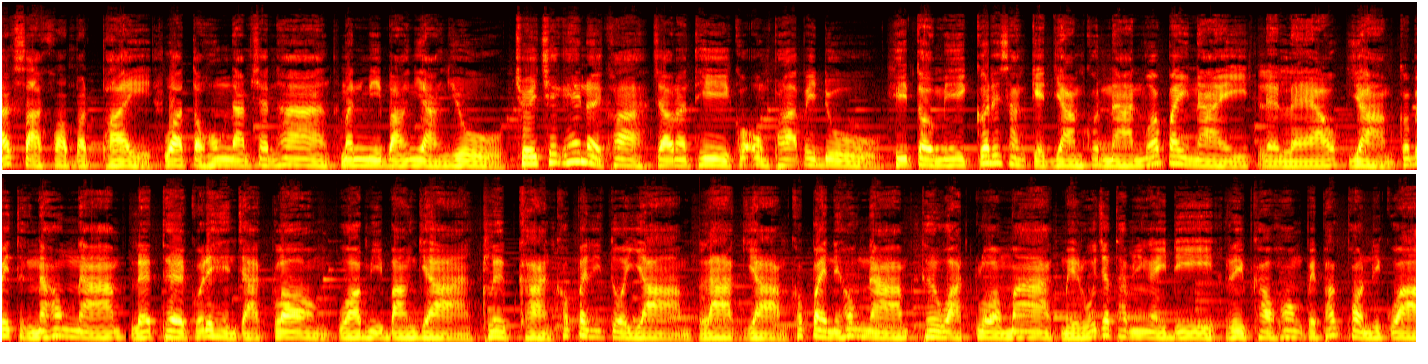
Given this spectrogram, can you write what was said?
รักษาความปลอดภัย ว่าตรงห้องน้ำชั้นห้างมันมีบางอย่างอยู่ ช่วยเช็คให้หน่อยค่ะ เจ้าหน้าที่ก็อมพระไปดูฮิโตมิก็ได้สังเกตยามคนนั้นว่าไปไหนและแล้วยามก็ไปถึงหน้าห้องน้ำและเธอก็ได้เห็นจากกล้องว่ามีบางอย่างคลืบคลานเข้าไปในตัวยาม ลากยามเข้าไปในห้องน้ำเธอหวาดกลัวมาก ไม่รู้จะทำยังไงดี รีบเข้าห้องไปพักผ่อนดีกว่า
